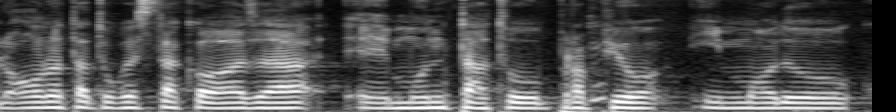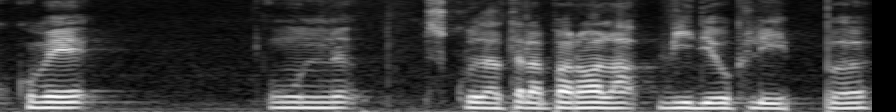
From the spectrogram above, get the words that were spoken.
ho notato questa cosa, è montato proprio in modo come un, scusate la parola, videoclip,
